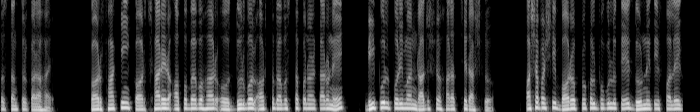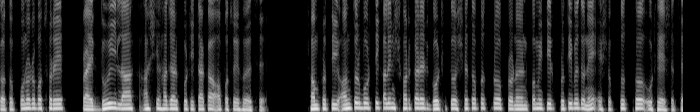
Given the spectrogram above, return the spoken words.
হস্তান্তর করা হয়। কর ফাঁকি, কর ছাড়ের অপব্যবহার ও দুর্বল অর্থ ব্যবস্থাপনার কারণে বিপুল পরিমাণ রাজস্ব হারাচ্ছে রাষ্ট্র। পাশাপাশি বড় প্রকল্পগুলোতে দুর্নীতির ফলে গত পনেরো বছরে প্রায় দুই লাখ আশি হাজার কোটি টাকা অপচয় হয়েছে। সম্প্রতি অন্তর্বর্তীকালীন সরকারের গঠিত শ্বেতপত্র প্রণয়ন কমিটির প্রতিবেদনে এসব তথ্য উঠে এসেছে।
